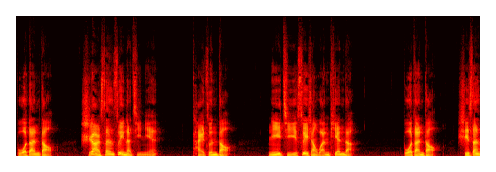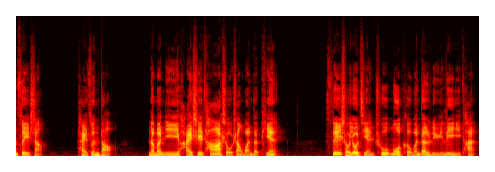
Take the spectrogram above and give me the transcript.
伯丹道：十二三岁那几年。太尊道：你几岁上完篇的？伯丹道：十三岁上。太尊道：那么你还是他手上完的篇。随手又捡出莫可闻的履历一看，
